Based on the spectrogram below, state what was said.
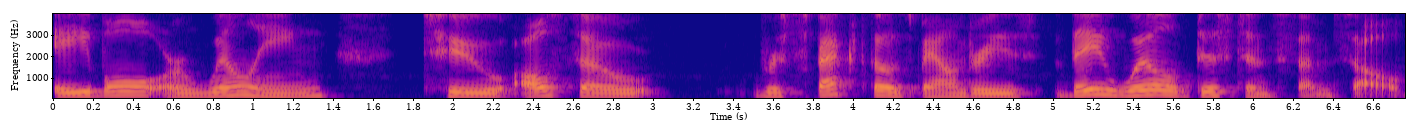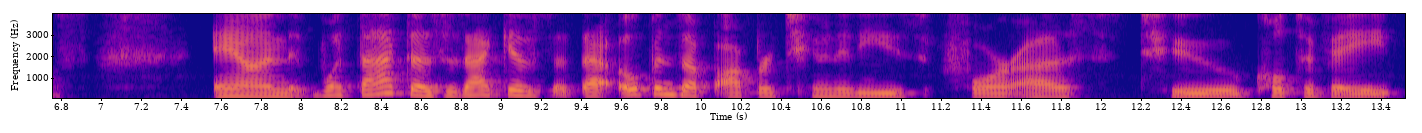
able or willing to also respect those boundaries, they will distance themselves. And what that does is that gives that opens up opportunities for us to cultivate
